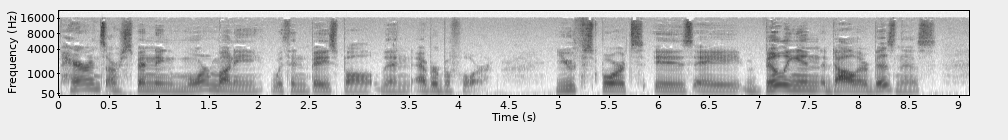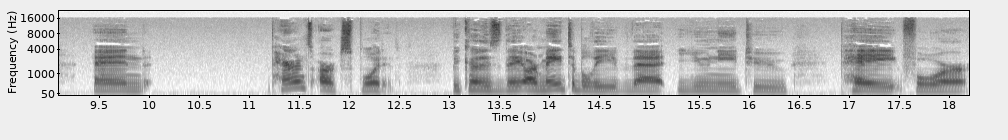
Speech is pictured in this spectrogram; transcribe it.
parents are spending more money within baseball than ever before youth sports is a billion dollar business and parents are exploited because they are made to believe that you need to pay for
